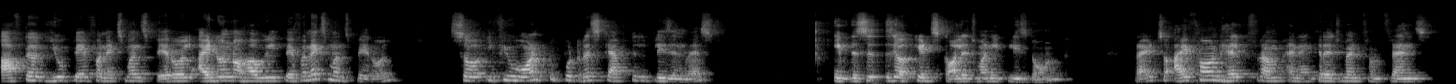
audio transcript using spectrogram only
After you pay for next month's payroll, I don't know how we'll pay for next month's payroll. So if you want to put risk capital, please invest. If this is your kids' college money, please don't. Right. So I found help from and encouragement from friends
